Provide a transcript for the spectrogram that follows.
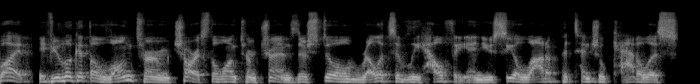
But if you look at the long term charts, the long term trends, they're still relatively healthy. And you see a lot of potential catalysts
